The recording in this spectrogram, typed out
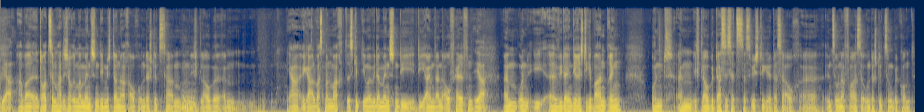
Ja. Aber äh, trotzdem hatte ich auch immer Menschen, die mich danach auch unterstützt haben. Und ich glaube, ähm, ja, egal was man macht, es gibt immer wieder Menschen, die, die einem dann aufhelfen Ja. ähm, und äh, wieder in die richtige Bahn bringen. Und ähm, ich glaube, das ist jetzt das Wichtige, dass er auch äh, in so einer Phase Unterstützung bekommt.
